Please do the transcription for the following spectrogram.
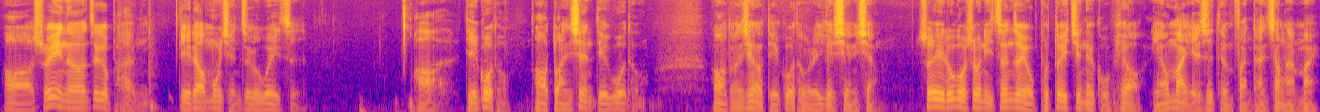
啊，所以呢，这个盘跌到目前这个位置啊，跌过头啊，短线跌过头啊，短线有跌过头的一个现象。所以如果说你真正有不对劲的股票，你要卖也是等反弹上来卖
